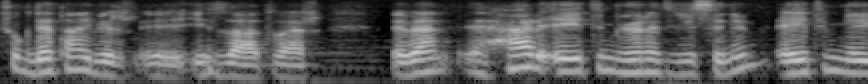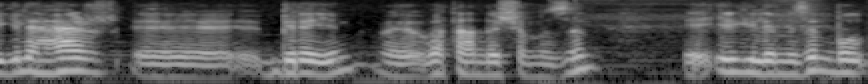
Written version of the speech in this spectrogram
çok detay bir e, izahat var. Ve ben her eğitim yöneticisinin, eğitimle ilgili her e, bireyin, e, vatandaşımızın e, ilgilimizin bu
